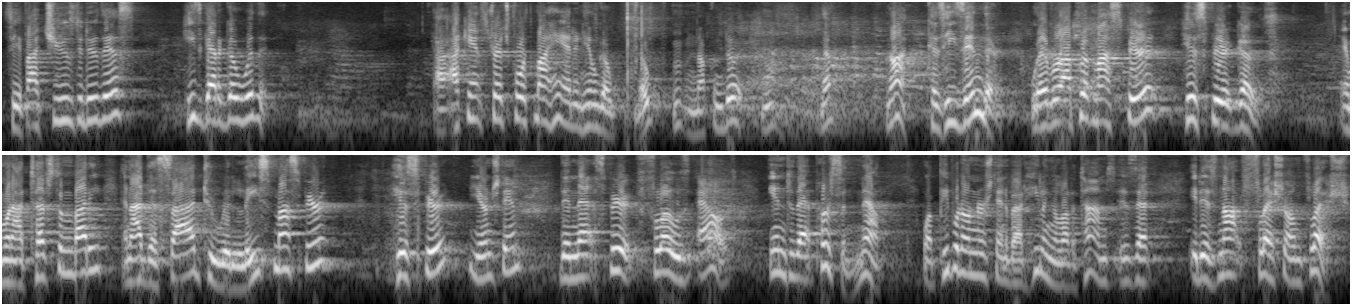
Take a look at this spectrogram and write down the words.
See, if I choose to do this, he's got to go with it. I, can't stretch forth my hand and him go, nope, not going to do it. Mm, no. Not, because he's in there. Wherever I put my spirit, his spirit goes. And when I touch somebody and I decide to release my spirit, his spirit, you understand? Then that spirit flows out into that person. Now, what people don't understand about healing a lot of times is that it is not flesh on flesh,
